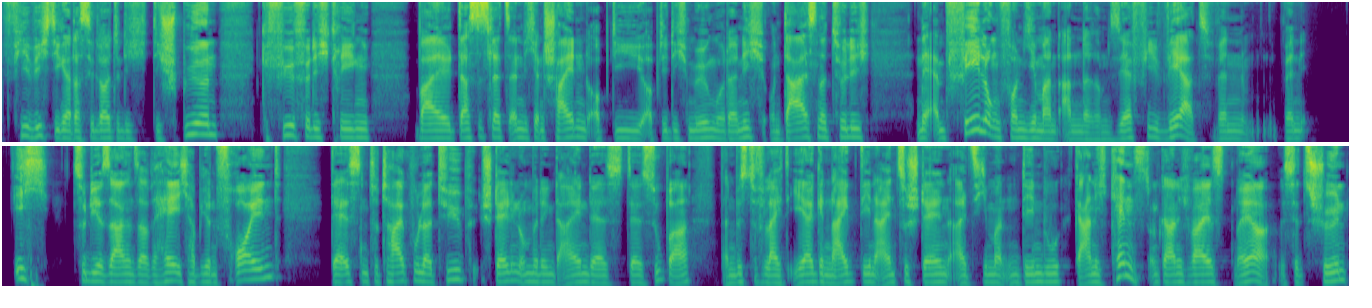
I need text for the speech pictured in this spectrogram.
viel wichtiger, dass die Leute dich, dich spüren, Gefühl für dich kriegen, weil das ist letztendlich entscheidend, ob die, ob die dich mögen oder nicht. Und da ist natürlich eine Empfehlung von jemand anderem sehr viel wert, wenn, wenn ich zu dir sagen sage, hey, ich habe hier einen Freund, der ist ein total cooler Typ, stell den unbedingt ein, der ist, der ist super, dann bist du vielleicht eher geneigt, den einzustellen, als jemanden, den du gar nicht kennst und gar nicht weißt, naja, ist jetzt schön,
